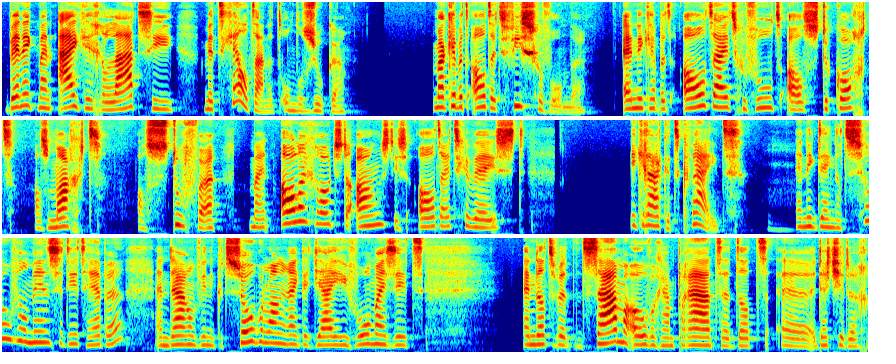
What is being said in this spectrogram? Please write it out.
ben ik mijn eigen relatie met geld aan het onderzoeken. Maar ik heb het altijd vies gevonden. En ik heb het altijd gevoeld als tekort, als macht, als stoeven. Mijn allergrootste angst is altijd geweest, ik raak het kwijt. En ik denk dat zoveel mensen dit hebben. En daarom vind ik het zo belangrijk dat jij hier voor mij zit. En dat we het samen over gaan praten. Dat, eh, dat je er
